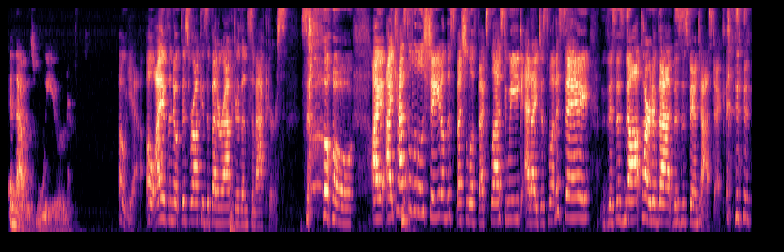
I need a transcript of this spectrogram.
and that was weird. Oh, yeah. Oh, I have the note this Rock is a better actor than some actors. So. I, I cast a little shade on the special effects last week, and I just want to say this is not part of that. This is fantastic.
